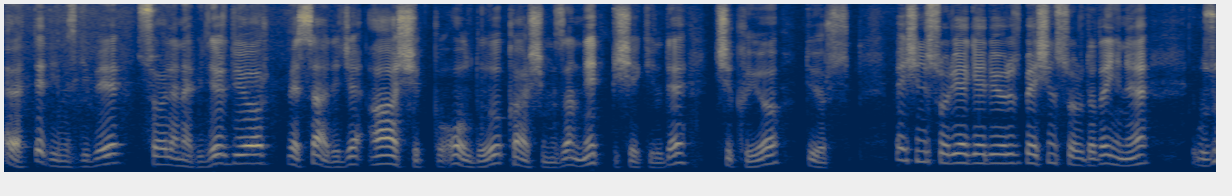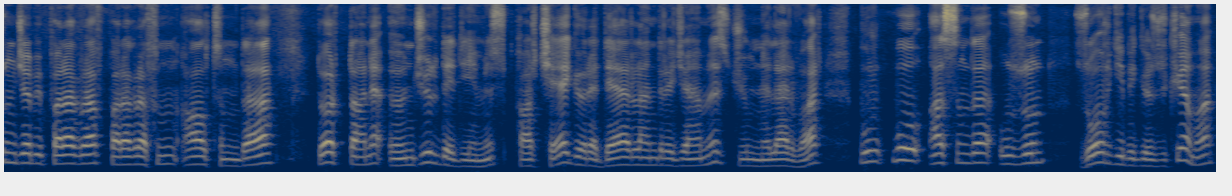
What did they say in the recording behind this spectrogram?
Evet dediğimiz gibi söylenebilir diyor ve sadece A şıkkı olduğu karşımıza net bir şekilde çıkıyor diyoruz. Beşinci soruya geliyoruz. Beşinci soruda da yine uzunca bir paragraf. Paragrafın altında dört tane öncül dediğimiz parçaya göre değerlendireceğimiz cümleler var. Bu, bu aslında uzun, zor gibi gözüküyor ama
